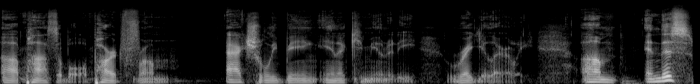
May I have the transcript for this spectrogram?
uh, possible apart from actually being in a community regularly. Um, and this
